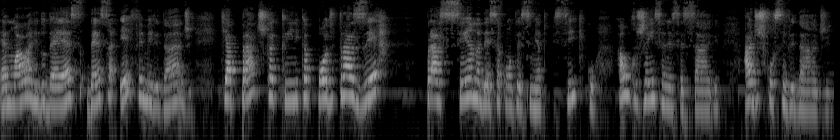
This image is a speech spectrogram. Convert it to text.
é no alarido dessa, dessa efemeridade que a prática clínica pode trazer para a cena desse acontecimento psíquico a urgência necessária, a discursividade,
